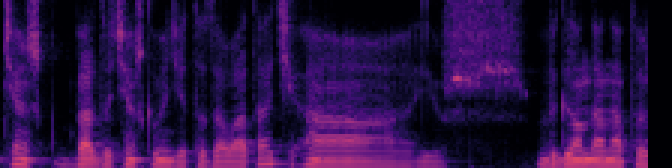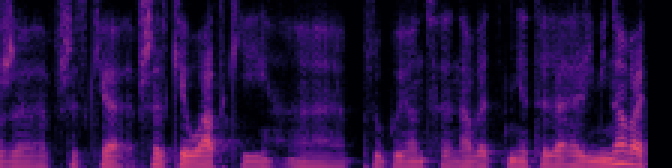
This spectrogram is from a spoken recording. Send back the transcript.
cięż, bardzo ciężko będzie to załatać, a już wygląda na to, że wszystkie, wszelkie łatki e, próbujące nawet nie tyle eliminować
